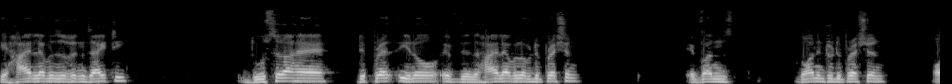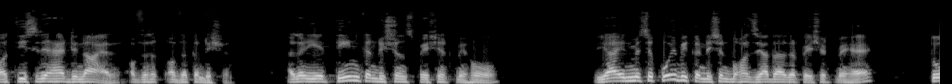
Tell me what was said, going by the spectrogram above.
کہ ہائی لیول آف اینگزائٹی دوسرا ہے you know if high level of depression one gone in depression اور تیسرے ہے ڈینائل آف دا کنڈیشن اگر یہ تین کنڈیشن پیشنٹ میں ہو یا ان میں سے کوئی بھی کنڈیشن بہت زیادہ اگر پیشنٹ میں ہے، تو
